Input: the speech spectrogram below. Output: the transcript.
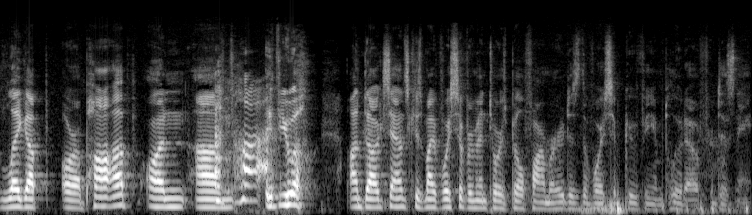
leg up or a paw up on, um, paw if you will, on dog sounds because my voiceover mentor is Bill Farmer, who does the voice of Goofy and Pluto for Disney.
